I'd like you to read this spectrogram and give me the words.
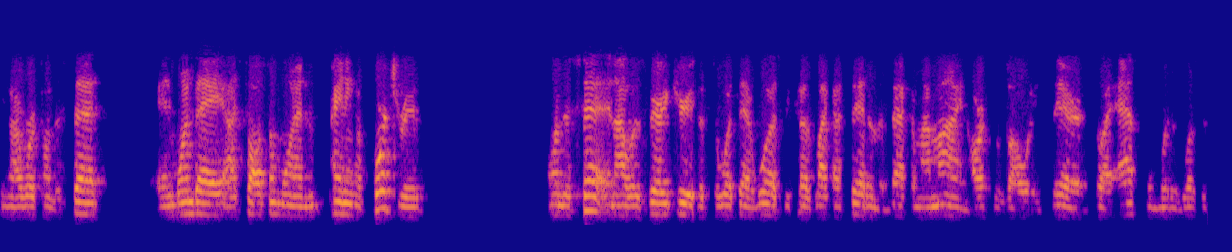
you know, I worked on the set. And one day I saw someone painting a portrait on the set, and I was very curious as to what that was because, like I said, in the back of my mind, art was always there. So I asked them what it was that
